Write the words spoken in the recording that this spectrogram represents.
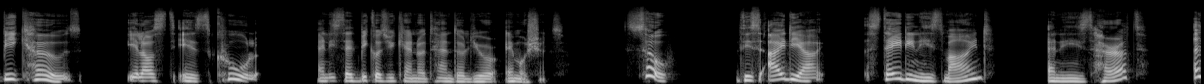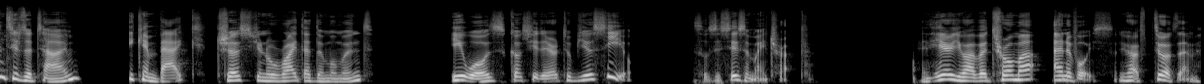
because he lost his cool. And he said, because you cannot handle your emotions. So this idea stayed in his mind and in his heart until the time he came back, just, you know, right at the moment he was considered to be a CEO. So this is a mind trap. And here you have a trauma and a voice. You have two of them.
